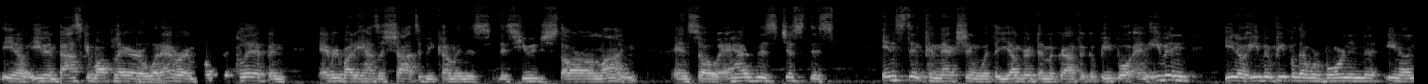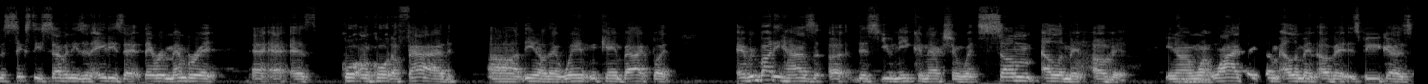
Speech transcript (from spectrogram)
you know even basketball player or mm-hmm. whatever, and post a clip and everybody has a shot to becoming this this huge star online. And so it has this just this instant connection with the younger demographic of people, and even you know even people that were born in the you know in the 60s, 70s, and 80s that they remember it as quote unquote a fad. Uh, you know that went and came back, but everybody has uh, this unique connection with some element of it. You know, mm-hmm. and why I say some element of it is because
